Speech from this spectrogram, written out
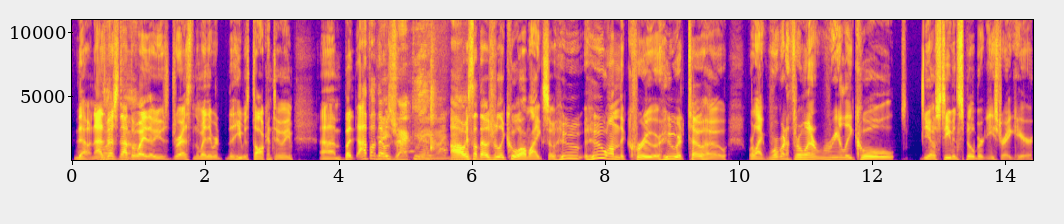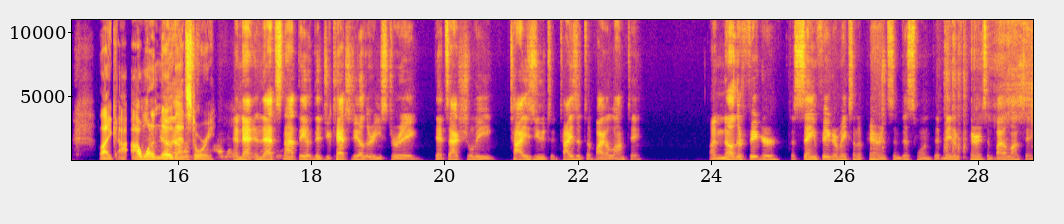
no, not but, especially not the uh, way that he was dressed and the way they were that he was talking to him. Um, but I thought that Yeah, was exactly. yeah. like, I always no, thought that was really cool. I'm like, so who who on the crew or who at Toho were like, we're gonna throw in a really cool, you know, Steven Spielberg Easter egg here. Like, I, I want to Yeah, know that that was story. and that and that's not the. Did you catch the other Easter egg? That's actually ties you to ties it to Biollante. Another figure, the same figure makes an appearance in this one that made an appearance in Biollante.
